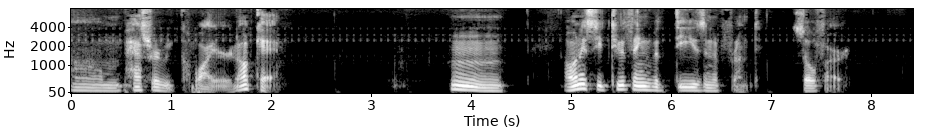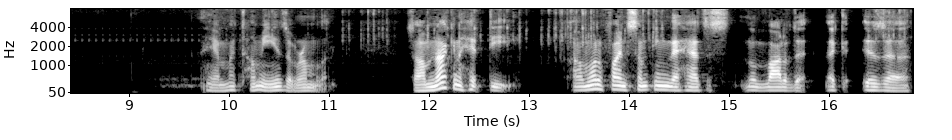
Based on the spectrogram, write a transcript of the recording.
Um, password required. Okay. Hmm. I only see two things with D's in the front so far. Yeah, my tummy is a rumbling. So I'm not going to hit D. I want to find something that has a, lot of the, like, is a,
